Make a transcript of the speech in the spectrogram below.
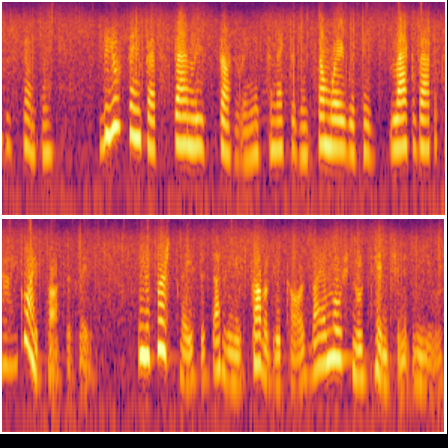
Mrs. Fenton, do you think that Stanley's stuttering is connected in some way with his lack of appetite? Quite possibly. In the first place, the stuttering is probably caused by emotional tension at meals.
